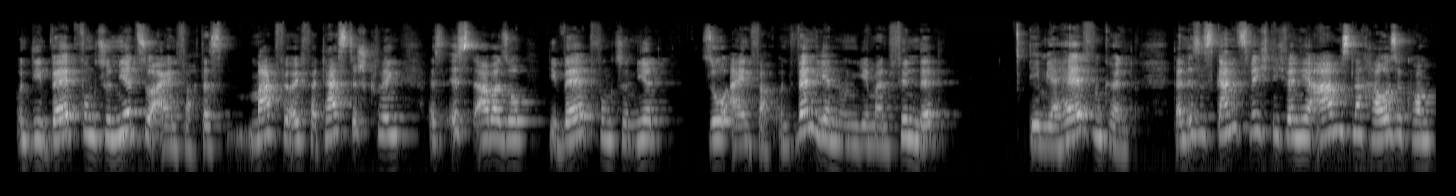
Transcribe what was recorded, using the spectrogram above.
Und die Welt funktioniert so einfach. Das mag für euch fantastisch klingen. Es ist aber so, die Welt funktioniert so einfach. Und wenn ihr nun jemand findet, dem ihr helfen könnt, dann ist es ganz wichtig, wenn ihr abends nach Hause kommt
